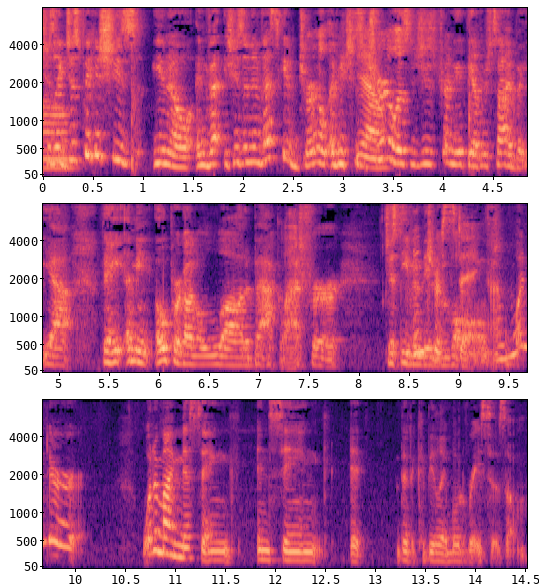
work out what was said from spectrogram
She's like, "Just because she's, you know, inve- she's an investigative journalist. I mean, she's Yeah. a journalist and she's trying to get the other side." But yeah, they. I mean, Oprah got a lot of backlash for just even being Interesting. involved. I wonder what am I missing in seeing it that it could be labeled racism.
